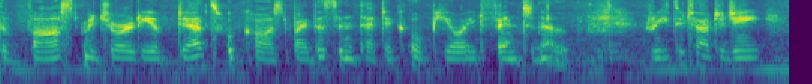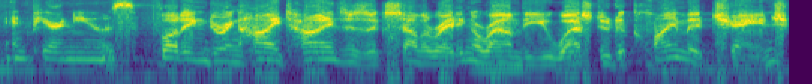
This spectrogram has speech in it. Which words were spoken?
the vast majority of deaths were caused by the synthetic opioid fentanyl. Rhitu Chatterjee, NPR News. Flooding during high tides is accelerating around the U.S. due to climate change.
